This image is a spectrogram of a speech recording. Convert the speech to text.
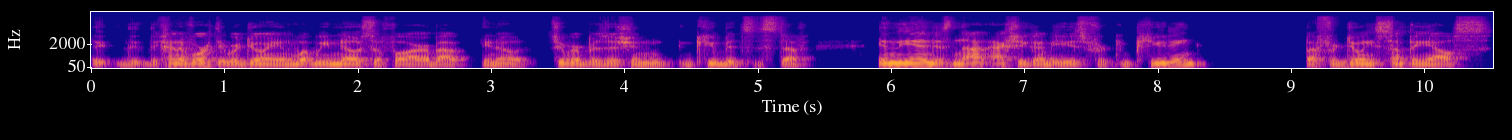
the the kind of work that we're doing and what we know so far about you know superposition and qubits and stuff in the end is not actually going to be used for computing but for doing something else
